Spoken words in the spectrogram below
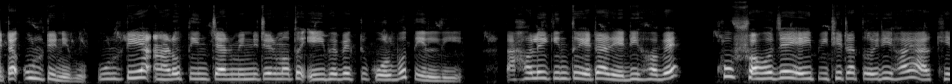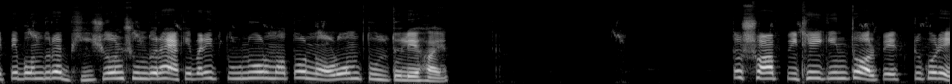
এটা উল্টে নেব। উল্টিয়ে আরও তিন চার মিনিটের মতো এইভাবে একটু করব তেল দিয়ে। তাহলেই কিন্তু এটা রেডি হবে। খুব সহজেই এই পিঠেটা তৈরি হয়। আর খেতে বন্ধুরা ভীষণ সুন্দর হয়। একেবারেই তুলোর মতো নরম তুলতুলে হয়। তো সব পিঠেই কিন্তু অল্প একটু করে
